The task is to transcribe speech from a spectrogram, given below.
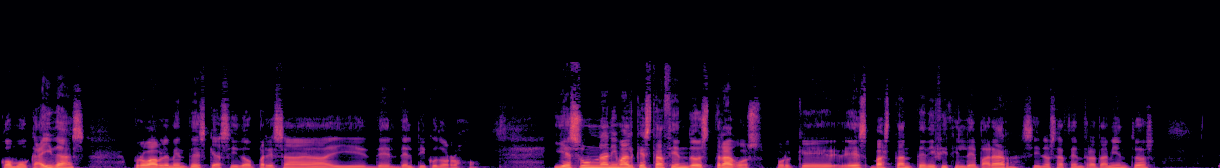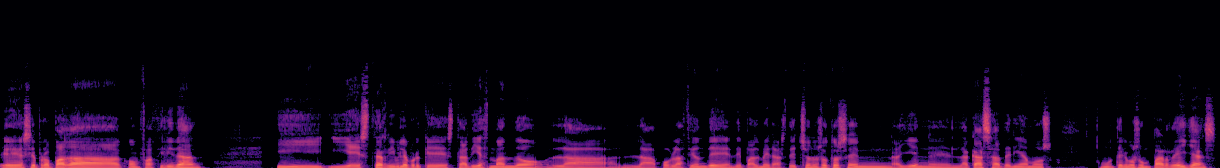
como caídas, probablemente es que ha sido presa del picudo rojo. Y es un animal que está haciendo estragos, porque es bastante difícil de parar si no se hacen tratamientos, eh, se propaga con facilidad y, es terrible porque está diezmando la, población de, palmeras. De hecho, nosotros en, allí en, la casa teníamos un par de ellas,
